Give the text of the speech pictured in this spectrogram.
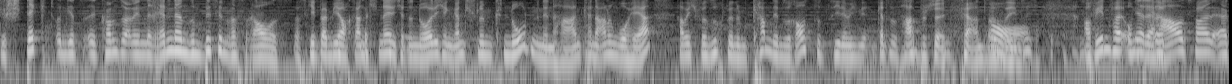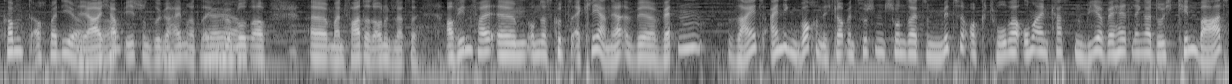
gesteckt und jetzt äh, kommt so an den Rändern so ein bisschen was raus. Das geht bei mir auch ganz schnell. Ich hatte neulich einen ganz schlimmen Knoten in den Haaren, keine Ahnung woher. Habe ich versucht mit einem Kamm den so rauszuziehen, habe ich ein ganzes Haarbüschel entfernt Oh. versehentlich. Auf jeden Fall ums Ja, der äh, Haarausfall, er kommt auch bei dir. Ja, ich ne? habe eh schon so Geheimratsecken, Ja, hör ja. bloß auf. Äh, mein Vater hat auch eine Glatze. Auf jeden Fall, ähm, um das kurz zu erklären, ja, wir wetten seit einigen Wochen, ich glaube inzwischen schon seit Mitte Oktober, um einen Kasten Bier. Wer hält länger durch Kinnbad?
